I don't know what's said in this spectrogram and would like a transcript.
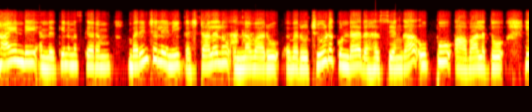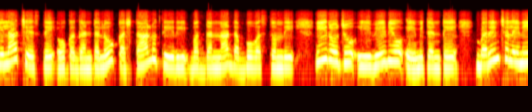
హాయ్ అండి అందరికీ నమస్కారం. భరించలేని కష్టాలలో ఉన్నవారు ఎవరు చూడకుండా రహస్యంగా ఉప్పు ఆవాలతో ఇలా చేస్తే ఒక గంటలో కష్టాలు తీరి వద్దన్న డబ్బు వస్తుంది. ఈ రోజు ఈ వీడియో ఏమిటంటే భరించలేని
